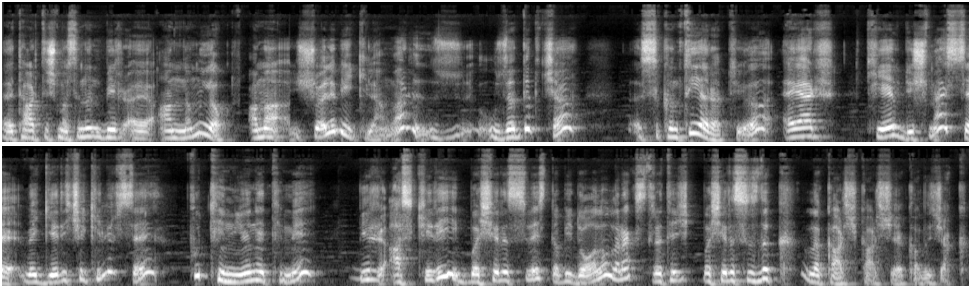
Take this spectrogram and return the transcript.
e, tartışmasının bir e, anlamı yok. Ama şöyle bir ikilem var. Uzadıkça sıkıntı yaratıyor. Eğer Kiev düşmezse ve geri çekilirse Putin yönetimi bir askeri başarısı ve tabii doğal olarak stratejik başarısızlıkla karşı karşıya kalacak.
